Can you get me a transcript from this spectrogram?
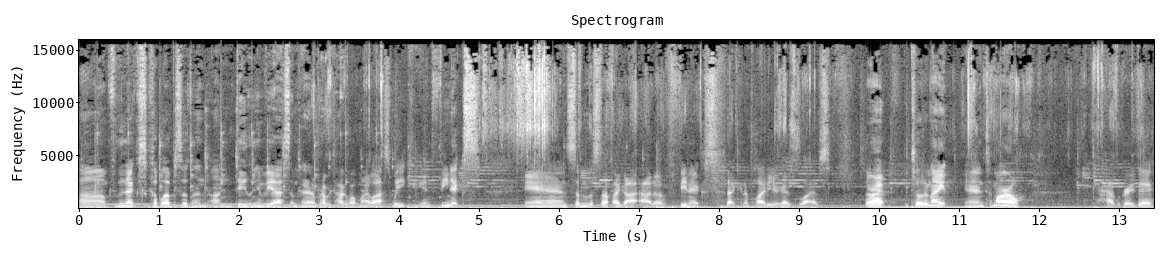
um, for the next couple episodes on, on Daily MVS, I'm going to probably talk about my last week in Phoenix and some of the stuff I got out of Phoenix that can apply to your guys' lives. All right, until tonight and tomorrow, have a great day.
